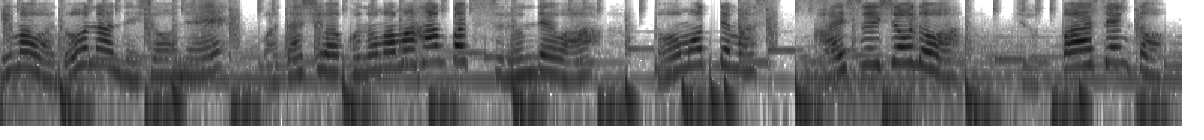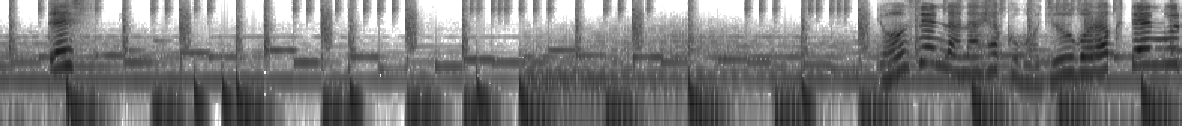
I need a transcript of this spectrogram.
今はどうなんでしょうね。私はこのまま反発するんでは？と思ってます。海水照度は10%です。4755楽天グル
